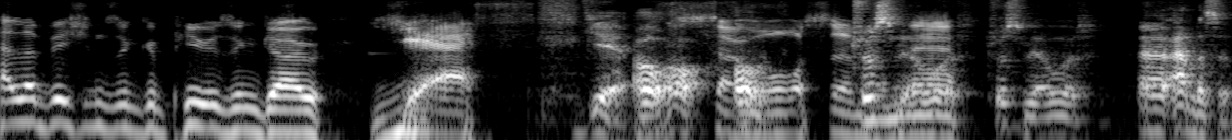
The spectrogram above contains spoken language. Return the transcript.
televisions and computers and go, "Yes, yeah. Oh, oh, so oh. awesome." Trust me, and I would. Trust me, I would. Uh, Anderson.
